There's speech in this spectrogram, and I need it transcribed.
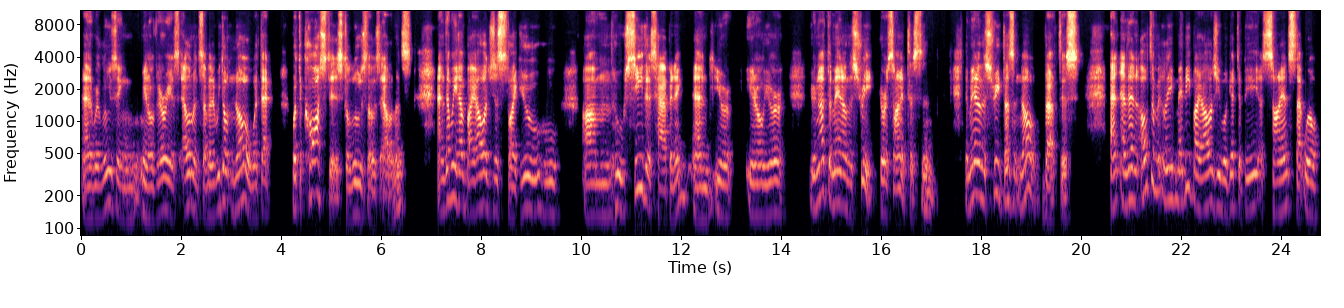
and we're losing you know various elements of it and we don't know what that what the cost is to lose those elements and then we have biologists like you who um, who see this happening and you're you know you're you're not the man on the street. You're a scientist and the man on the street doesn't know about this. And, and then ultimately maybe biology will get to be a science that will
